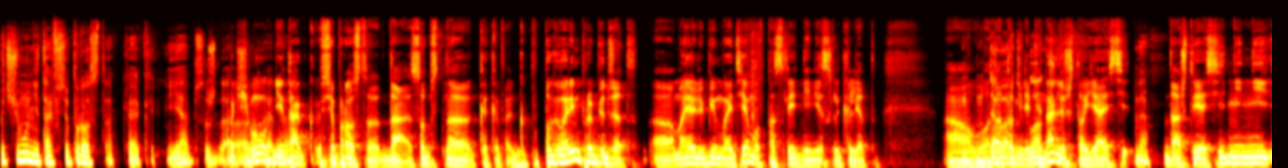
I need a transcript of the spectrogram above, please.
почему не так все просто, как я обсуждал. Почему это? не так все просто? Да, собственно, как это? Поговорим про бюджет. А, моя любимая тема в последние несколько лет. А, вот, Давай, а то меня пинали, что я, да. Да, что я не, не,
